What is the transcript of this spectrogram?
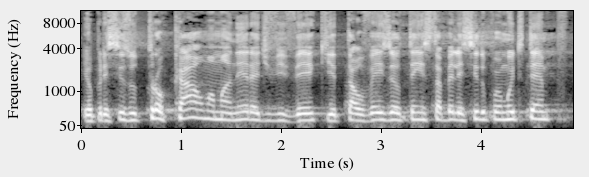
Eu preciso trocar uma maneira de viver que talvez eu tenha estabelecido por muito tempo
